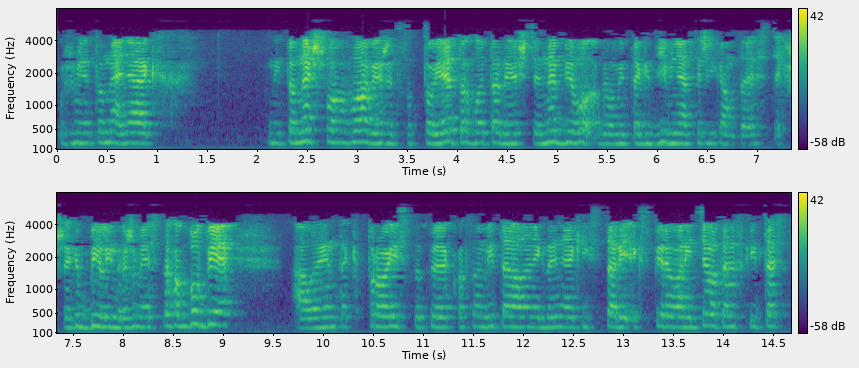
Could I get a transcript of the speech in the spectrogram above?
už mě to ne nějak mi to nešlo v hlavě, že co to je, tohle tady ještě nebylo a bylo mi tak divně, asi říkám, to je z těch všech bylin, mi je z toho blbě, ale jen tak pro jistotu, jako jsem vytáhla někde nějaký starý expirovaný těhotenský test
